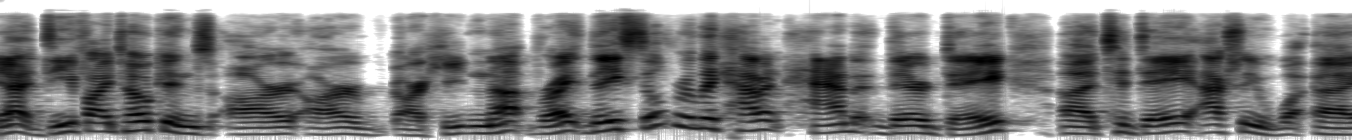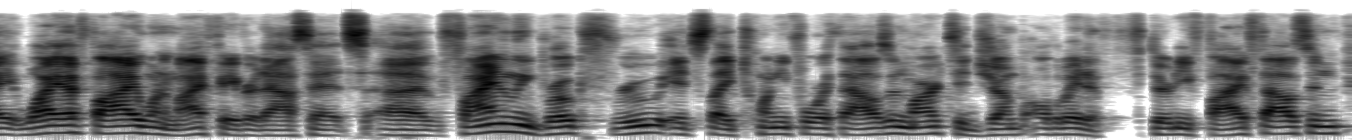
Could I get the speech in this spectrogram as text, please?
Yeah, DeFi tokens are are are heating up, right? They still really haven't had their day. Uh, today, actually, uh, YFI, one of my favorite assets, uh, finally broke through its like twenty four thousand mark to jump all the way to thirty five thousand.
